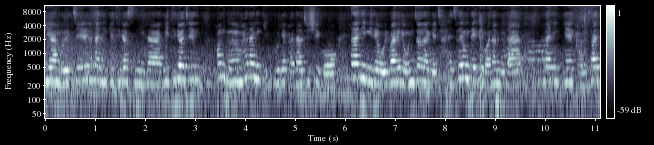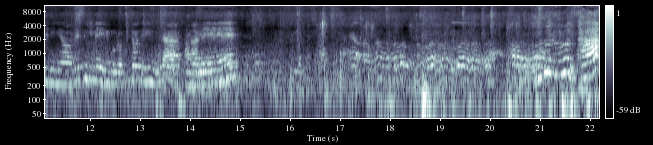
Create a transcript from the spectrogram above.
귀한 물질 하나님께 드렸습니다. 이 드려진 헌금 하나님 기쁘게 받아주시고 하나님 일에 올바르게 온전하게 잘 사용되길 원합니다. 하나님께 감사드리며 예수님의 이름으로 기도드립니다. 아멘. 오늘은 다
